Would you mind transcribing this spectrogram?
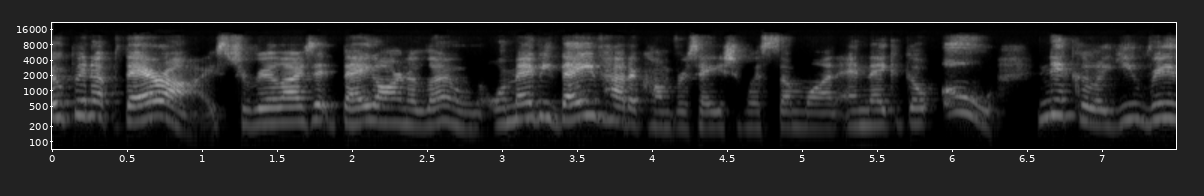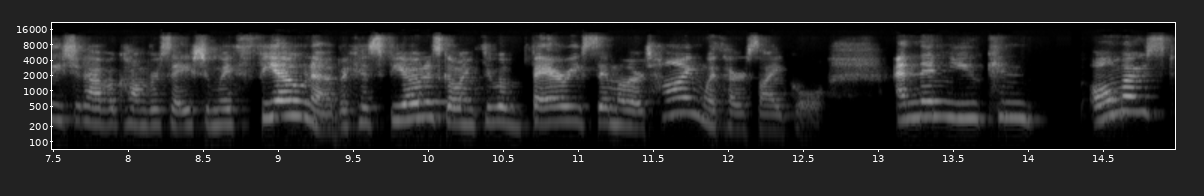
open up their eyes to realize that they aren't alone. Or maybe they've had a conversation with someone and they could go, Oh, Nicola, you really should have a conversation with Fiona because Fiona's going through a very similar time with her cycle. And then you can almost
